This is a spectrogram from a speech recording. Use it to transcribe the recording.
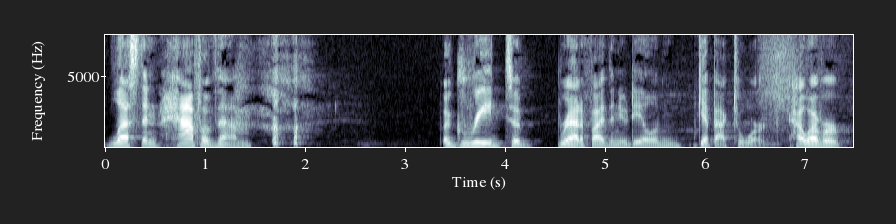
less than half of them agreed to ratify the new deal and get back to work. However,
